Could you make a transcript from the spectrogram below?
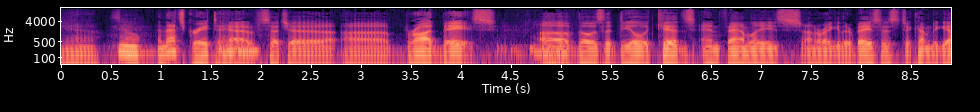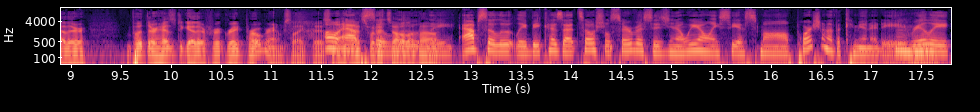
Yeah. So And that's great to have such a, uh broad base of those that deal with kids and families on a regular basis to come together and put their heads together for great programs like this. Oh, I mean, that's absolutely. what it's all about. Absolutely, because at social services, you know, we only see a small portion of the community. Mm-hmm. Really,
